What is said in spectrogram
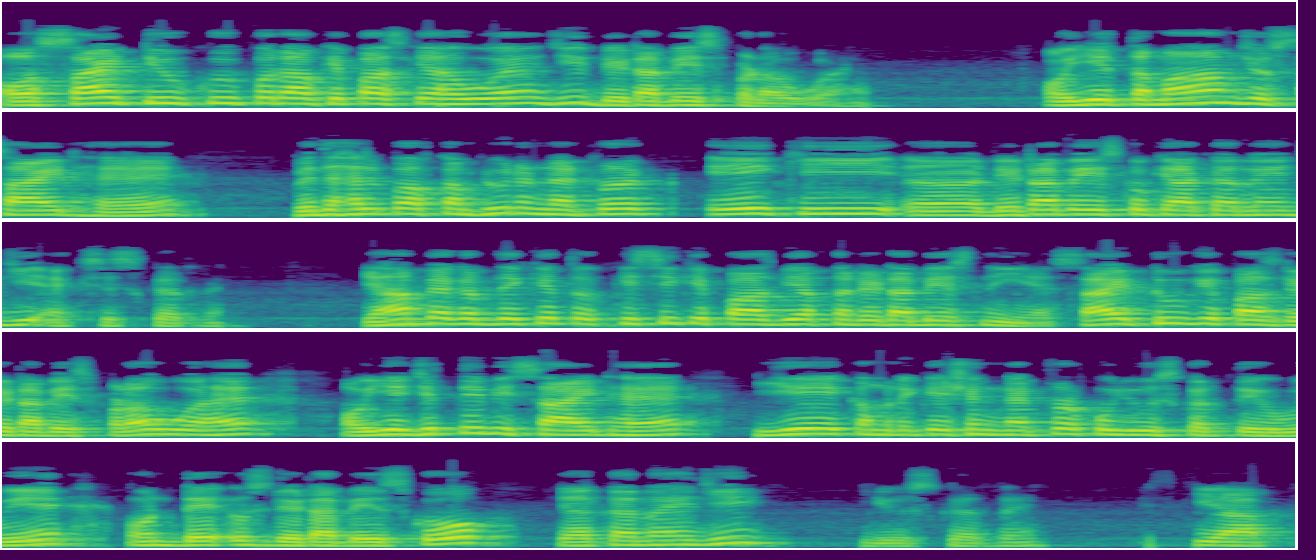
और साइट ट्यूब के ऊपर आपके पास क्या हुआ है? जी डेटाबेस पड़ा हुआ है। और ये तमाम जो साइट है with help of computer network एक ही डेटाबेस को क्या कर रहे हैं? जी एक्सेस कर रहे हैं। यहाँ पे अगर देखें तो किसी के पास भी अपना डेटाबेस नहीं है। साइट टू के पास डेटाबेस पड़ा हुआ है और ये जितने भी साइट है ये कम्युनिकेशन नेटवर्क को यूज़ करते हुए उन डे, उस डेटाबेस को क्या कर रहे हैं जी? यूज़ कर रहे हैं। इसकी आप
